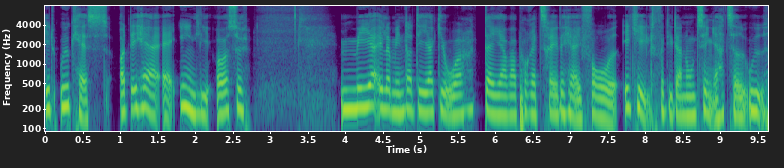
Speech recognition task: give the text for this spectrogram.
et udkast, og det her er egentlig også mere eller mindre det, jeg gjorde, da jeg var på retræte her i foråret. Ikke helt, fordi der er nogle ting, jeg har taget ud,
